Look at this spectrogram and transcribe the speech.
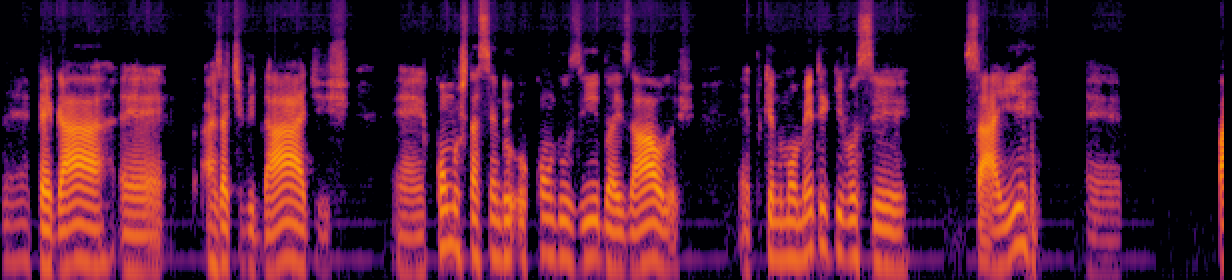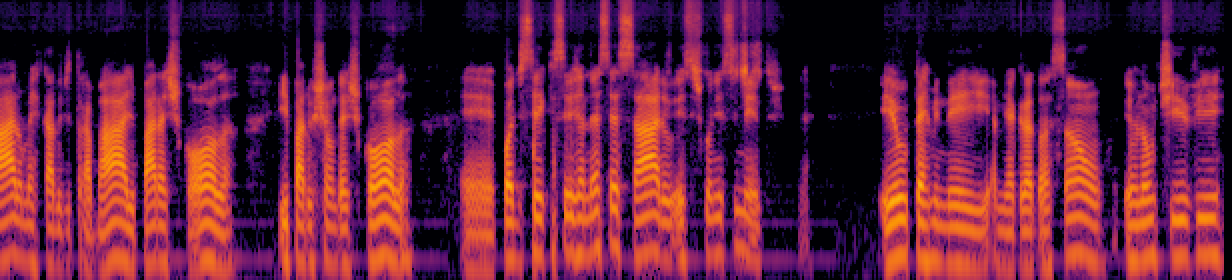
né? pegar é, as atividades, é, como está sendo conduzido as aulas, é porque no momento em que você sair é, para o mercado de trabalho, para a escola e para o chão da escola, é, pode ser que seja necessário esses conhecimentos. Né? Eu terminei a minha graduação, eu não tive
